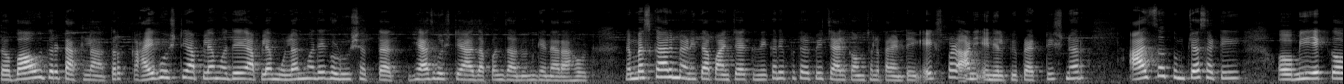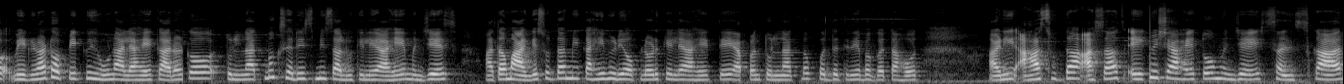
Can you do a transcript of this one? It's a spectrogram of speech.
दबाव जर टाकला तर काय गोष्टी आपल्यामध्ये आपल्या मुलांमध्ये घडू शकतात. ह्याच गोष्टी आज आपण जाणून घेणार आहोत. नमस्कार मी अनिता पांचाळ क्लिनिकल रिपोथेरपी चाइल्ड काउन्सिलर पॅरेंटिंग एक्सपर्ट आणि एन एल पी प्रॅक्टिशनर. आज तुमच्यासाठी मी एक वेगळा टॉपिक घेऊन आले आहे कारण तुलनात्मक सिरीज मी चालू केली आहे. म्हणजेच आता मागेसुद्धा मी काही व्हिडिओ अपलोड केले आहेत ते आपण तुलनात्मक पद्धतीने बघत आहोत. आणि आजसुद्धा असाच एक विषय आहे तो म्हणजे संस्कार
